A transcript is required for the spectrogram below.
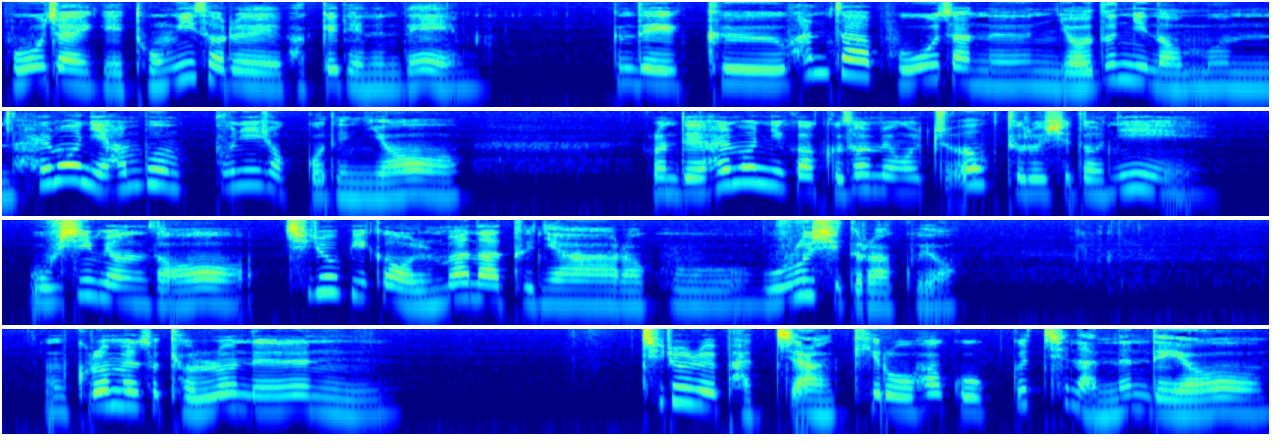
보호자에게 동의서를 받게 되는데, 근데 그 환자 보호자는 여든이 넘은 할머니 한 분 뿐이셨거든요. 그런데 할머니가 그 설명을 쭉 들으시더니 우시면서 치료비가 얼마나 드냐라고 물으시더라고요. 음, 그러면서 결론은 치료를 받지 않기로 하고 끝이 났는데요.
